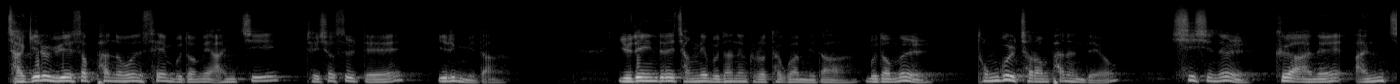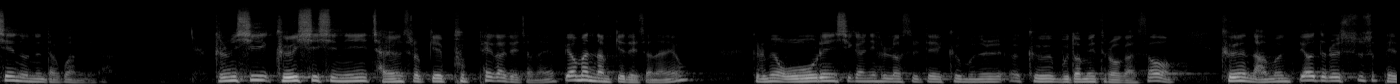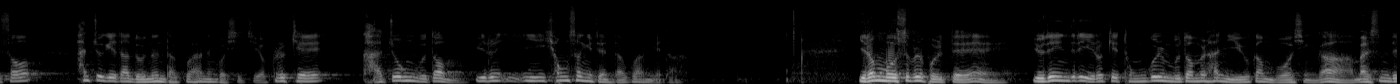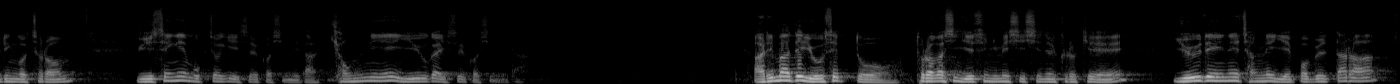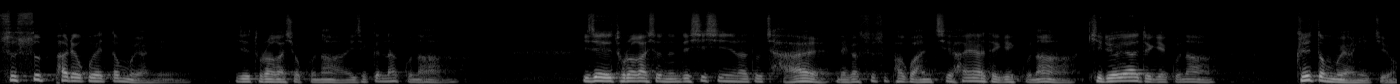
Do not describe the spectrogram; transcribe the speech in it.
자기를 위해서 파놓은 새 무덤에 안치 되셨을 때의 일입니다. 유대인들의 장례 문화는 그렇다고 합니다. 무덤을 동굴처럼 파는데요. 시신을 그 안에 안치해 놓는다고 합니다. 그러면 시, 그 시신이 자연스럽게 부패가 되잖아요. 뼈만 남게 되잖아요. 그러면 오랜 시간이 흘렀을 때 그 문을 그 무덤에 들어가서 그 남은 뼈들을 수습해서 한쪽에다 놓는다고 하는 것이지요. 그렇게 가족 무덤 이런 이 형성이 된다고 합니다. 이런 모습을 볼 때 유대인들이 이렇게 동굴 무덤을 한 이유가 무엇인가? 말씀드린 것처럼 위생의 목적이 있을 것입니다. 격리의 이유가 있을 것입니다. 아리마대 요셉도 돌아가신 예수님의 시신을 그렇게 유대인의 장례 예법을 따라 수습하려고 했던 모양이에요. 이제 돌아가셨구나. 이제 끝났구나. 이제 돌아가셨는데 시신이라도 잘 내가 수습하고 안치해야 되겠구나. 기려야 되겠구나. 그랬던 모양이지요.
